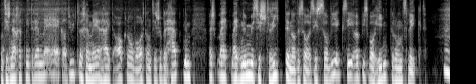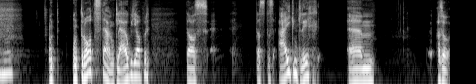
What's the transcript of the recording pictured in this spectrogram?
Und es ist nachher mit einer mega deutlichen Mehrheit angenommen worden und es ist überhaupt nicht mehr, weißt, man, hat, man hat nicht müssen streiten oder so. Es ist so wie gewesen, etwas, was hinter uns liegt. Mhm. Und, und trotzdem glaube ich aber, dass, dass das eigentlich ähm, also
